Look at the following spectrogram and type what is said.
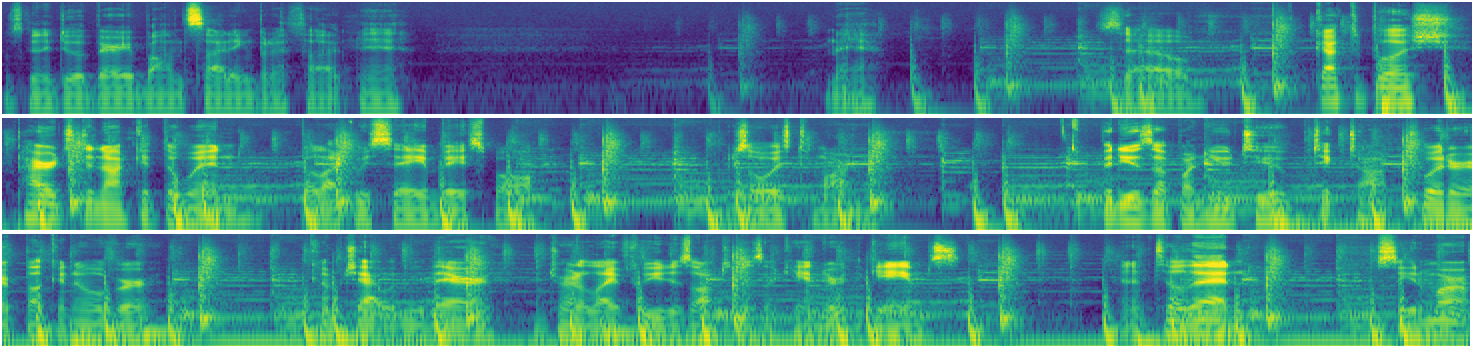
was going to do a Barry Bonds sighting, but I thought, eh. Nah. So, got to push. Pirates did not get the win, but like we say in baseball, there's always tomorrow. Videos up on YouTube, TikTok, Twitter at Bucn' Over. Come chat with me there and try to live tweet as often as I can during the games. And until then, we'll see you tomorrow.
